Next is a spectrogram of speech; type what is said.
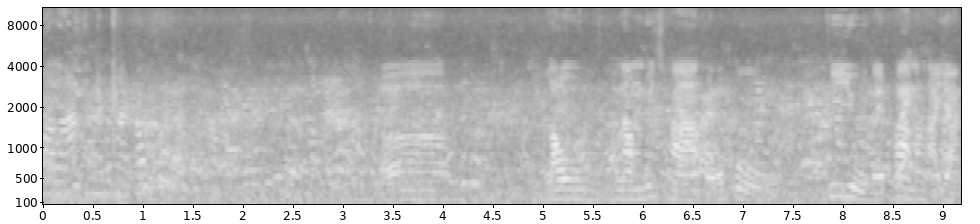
วาระมีประธานเข้าสู่ค่ะเอ่อเรานำวิชาของหลวงปู่ ที่อยู่ในผ้ามหายัน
